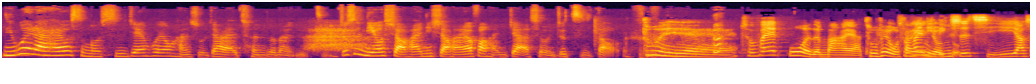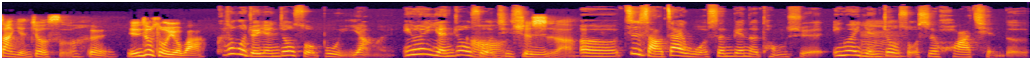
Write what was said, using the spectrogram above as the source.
你未来还有什么时间会用寒暑假来撑这段日子？就是你有小孩，你小孩要放寒假的时候，你就知道了。对耶，除非我的妈呀，除非我上研究所，除非你临时起意要上研究所。对，研究所有吧？可是我觉得研究所不一样哎，因为研究所其实，确实啊，呃，至少在我身边的同学，因为研究所是花钱的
